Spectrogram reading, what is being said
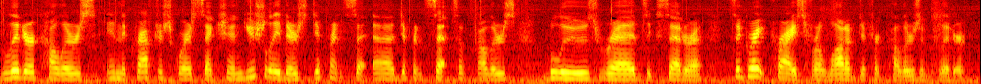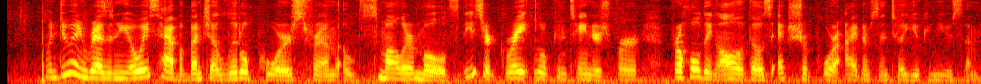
glitter colors in the Crafter Square section. Usually there's different, uh, different sets of colors, blues, reds, etc. It's a great price for a lot of different colors of glitter. When doing resin, you always have a bunch of little pours from uh, smaller molds. These are great little containers for, for holding all of those extra pour items until you can use them.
